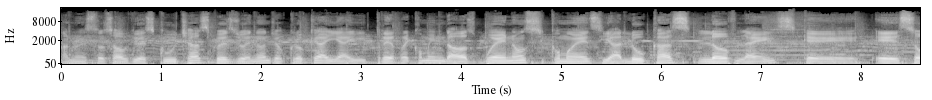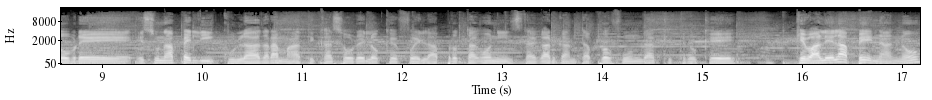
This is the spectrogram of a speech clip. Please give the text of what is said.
a nuestros audio escuchas, pues bueno, yo creo que ahí hay tres recomendados buenos, como decía Lucas, Lovelace, que es sobre, es una película dramática sobre lo que fue la protagonista de Garganta Profunda, que creo que, que vale la pena, ¿no?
